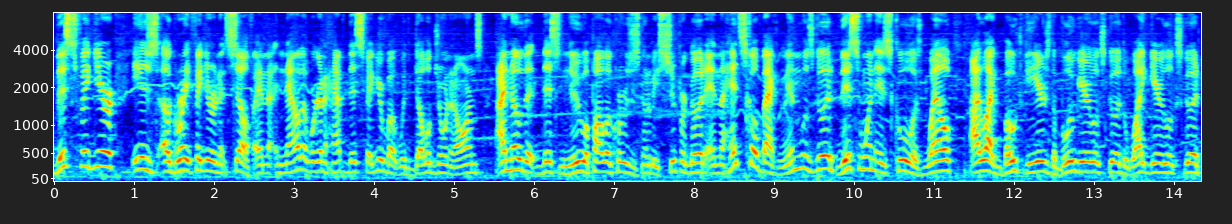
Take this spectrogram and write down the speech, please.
This figure is a great figure in itself, and now that we're going to have this figure, but with double jointed arms, I know that this new Apollo Crews is going to be super good, and the head sculpt back then was good. This one is cool as well. I like both gears. The blue gear looks good. The white gear looks good.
